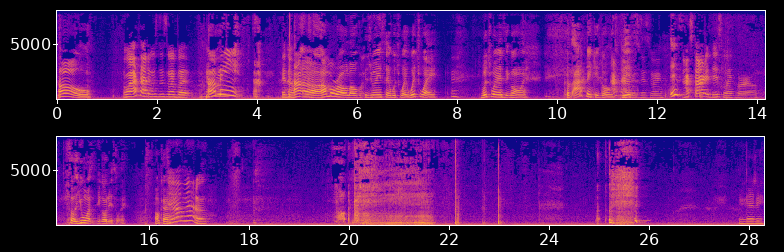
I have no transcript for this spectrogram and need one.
Oh, Well, I thought it was this way, but I mean, it don't. uh-uh. I'm gonna roll over because you ain't say which way. Which way? Which way is it going? Because I think it goes I thought it was this. this way. It's, I started this way for real. so you want to go this way? Okay. It don't matter. You ready?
